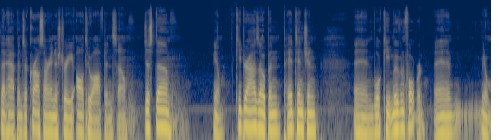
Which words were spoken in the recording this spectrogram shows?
that happens across our industry all too often. So just um, you know, keep your eyes open, pay attention, and we'll keep moving forward and you know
